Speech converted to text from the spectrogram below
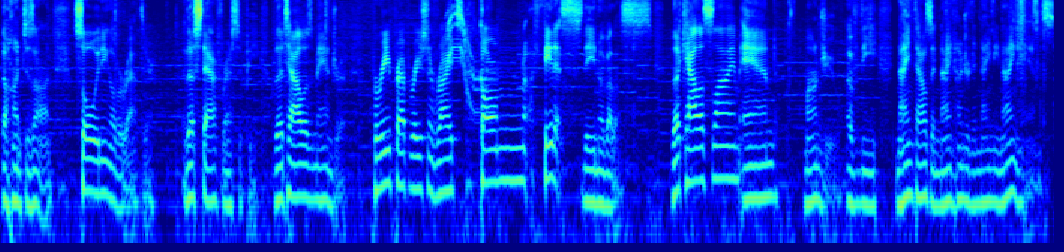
the hunt is on. Soul Eating Oviraptor, the Staff Recipe, the Talismandra, Pre-Preparation of Rites, Confidus de Novellas, the Callous Slime, and Manju of the 9,999 hands.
